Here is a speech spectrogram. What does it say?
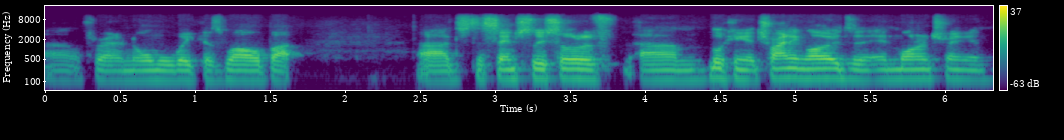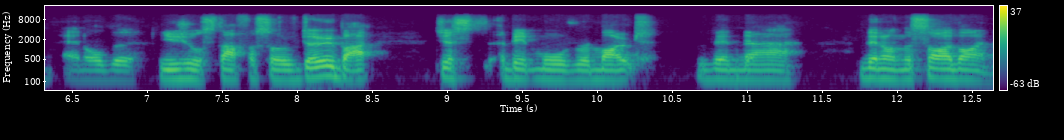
uh, throughout a normal week as well. But uh, just essentially sort of um, looking at training loads and, and monitoring and, and all the usual stuff I sort of do, but just a bit more remote than uh, than on the sideline,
